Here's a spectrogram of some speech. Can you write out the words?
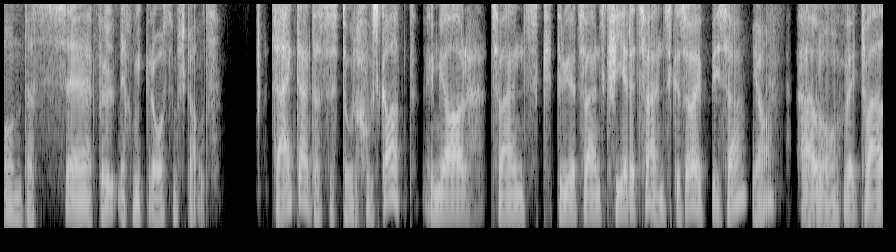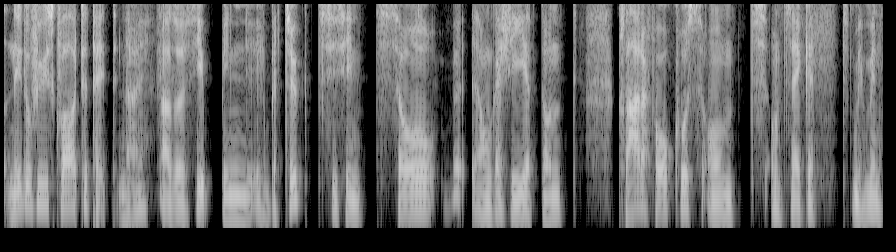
Und das erfüllt mich mit großem Stolz. zeigt auch, dass es durchaus geht. Im Jahr 2023, 2024, so etwas. Ja? Ja, Also, auch wenn die Welt nicht auf uns gewartet hat. Nein, also ich bin überzeugt, sie sind so engagiert und klarer Fokus und, und sagen, wir müssen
